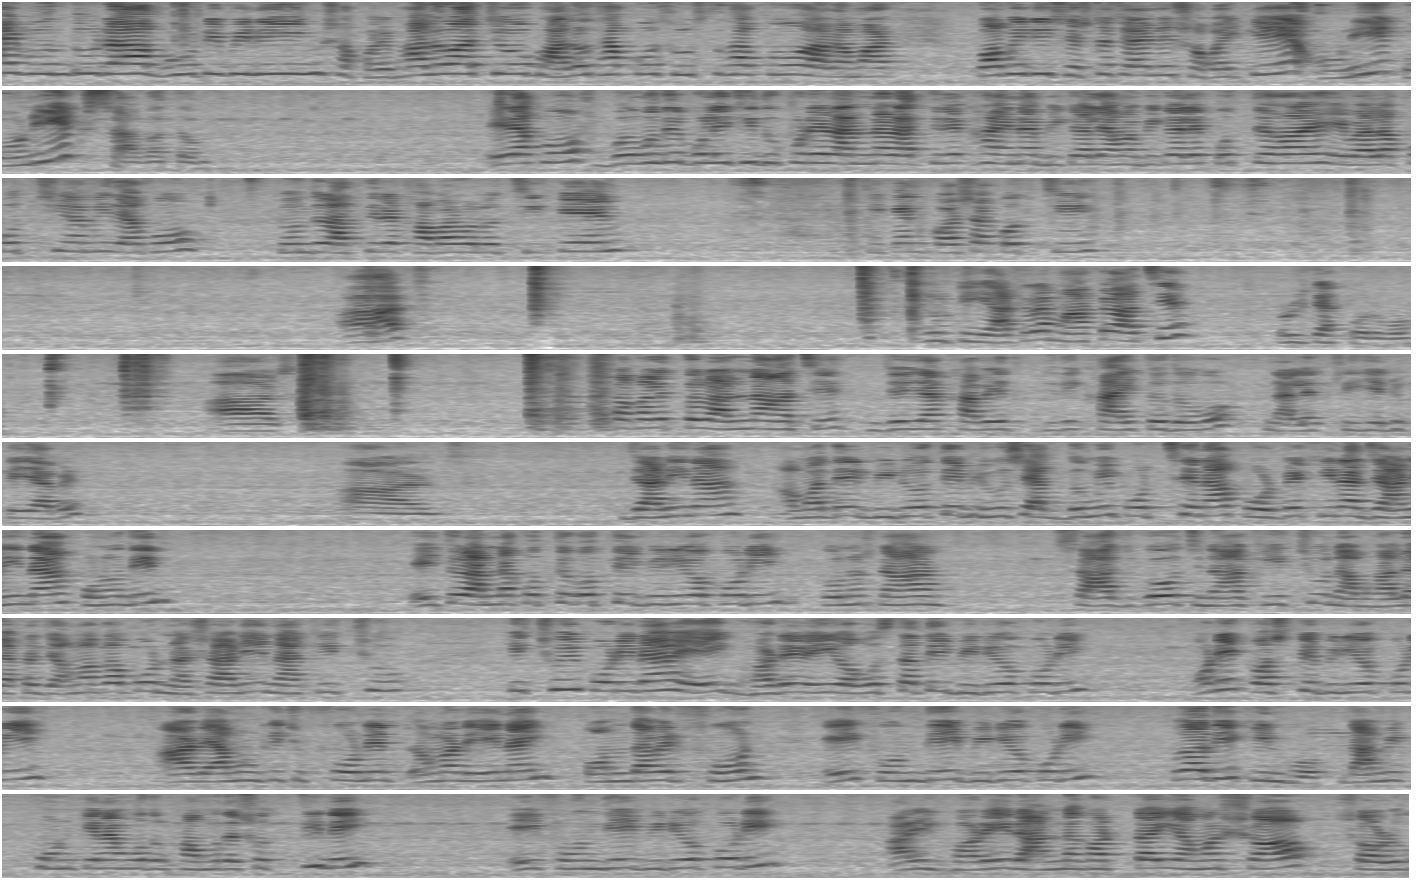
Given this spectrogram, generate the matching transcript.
High বন্ধুরা, good evening. সকলে ভালো আছো? ভালো থাকো, সুস্থ থাকো। আর আমার কমেডি শ্রেষ্ঠ চ্যানেলে সবাইকে অনেক অনেক স্বাগতম। এই দেখো, বৌমদের বলেছি দুপুরে রান্না, রাত্রিরে খাই না, বিকালে আমার বিকালে করতে হয়। এবেলা করছি আমি, দেখো। সন্ধ্যে, রাত্রিরে খাবার হলো চিকেন। চিকেন কষা করছি। আর রুটি, আটাটা মাখা আছে, রুটিটা করব। আর সকালের তো রান্না আছে, যে যা খাবে যদি খাই তো দেবো, নালে ফ্রিজে ঢুকে যাবে। আর জানি না, আমাদের ভিডিওতে ভিউস একদমই পড়ছে না, পড়বে কি না জানি না কোনো দিন এই তো রান্না করতে করতেই ভিডিও করি, কোনো না সাজগোজ, না কিছু, না ভালো একটা জামা কাপড় না শাড়ি, না কিছু, কিছুই পরি না। এই ঘরের এই অবস্থাতেই ভিডিও করি, অনেক কষ্টে ভিডিও করি। আর এমন কিছু ফোনের, আমার এ নাই, কম দামের ফোন। এই ফোন দিয়েই ভিডিও করি কোথা দিয়ে কিনবো? দামি ফোন কেনার মতো ক্ষমতা সত্যি নেই। এই ফোন দিয়েই ভিডিও করি। আর এই ঘরেই রান্নাঘরটাই আমার সব, স্বর্গ।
